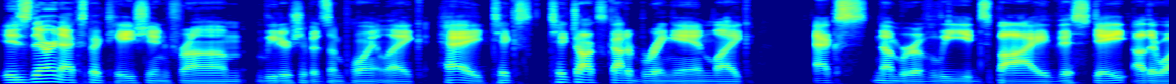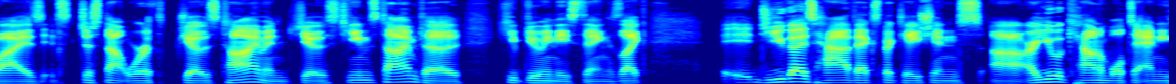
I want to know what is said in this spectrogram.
is there an expectation from leadership at some point, like, hey, TikTok's got to bring in like X number of leads by this date. Otherwise, it's just not worth Joe's time and Joe's team's time to keep doing these things. Like, Eh, do you guys have expectations? Uh, are you accountable to any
